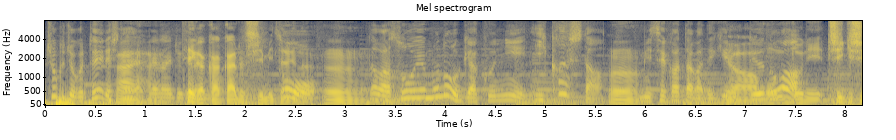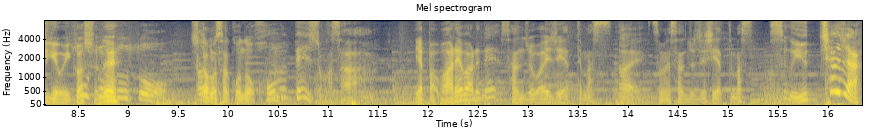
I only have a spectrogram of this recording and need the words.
ちょくちょく手入れしてあはいはい手げないといけない、がかかるしみたいな。そう。うん。だからそういうものを逆に生かしたうん。見せ方ができるっていうのは、本当に地域資源を生かしてね。そうそうそうしかもさこのホームページとかさあの、やっぱ我々ね三条 YJ やってます。うんはい。つまり三条 JC やってます。すぐ言っちゃうじゃん。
